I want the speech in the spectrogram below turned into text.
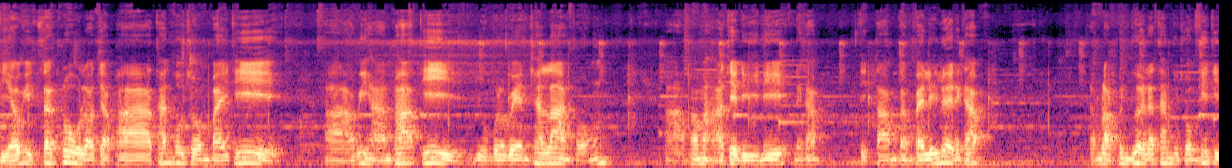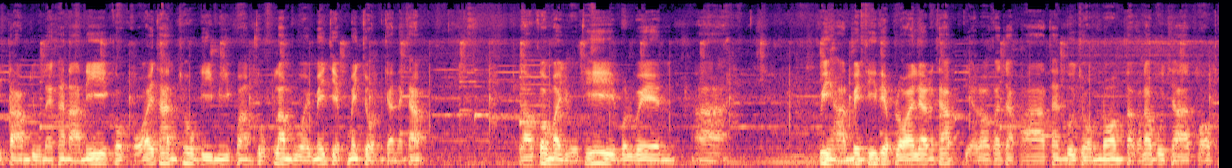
เดี๋ยวอีกสักครู่เราจะพาท่านผู้ชมไปที่วิหารพระที่อยู่บริเวณชั้นล่างของอพระมหาเจดีย์นี้นะครับ ติดตามกันไปเรื่อยๆนะครับสำหรับเพื่อนๆและท่านผู้ชมที่ติดตามอยู่ในขณะนี้ก็ขอให้ท่านโชคดีมีความสุขร่ำรวยไม่เจ็บไม่จนกันนะครับ เราก็มาอยู่ที่บริเวณวิหารเป็นที่เรียบร้อยแล้วนะครับ เดี๋ยวเราก็จะพาท่านผู้ชมน้อมสักการะบูชาขอพ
